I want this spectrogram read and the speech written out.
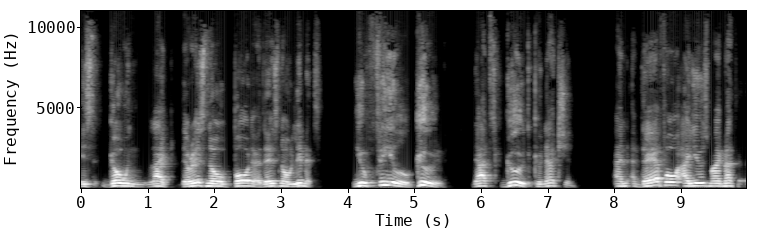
is going like there is no border, there is no limit. You feel good. That's good connection. And, and therefore, I use my method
